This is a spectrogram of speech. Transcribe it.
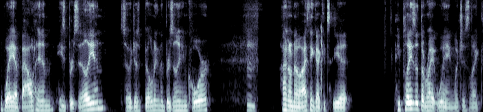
way about him. He's Brazilian, so just building the Brazilian core. Hmm. I don't know. I think I could see it. He plays at the right wing, which is like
